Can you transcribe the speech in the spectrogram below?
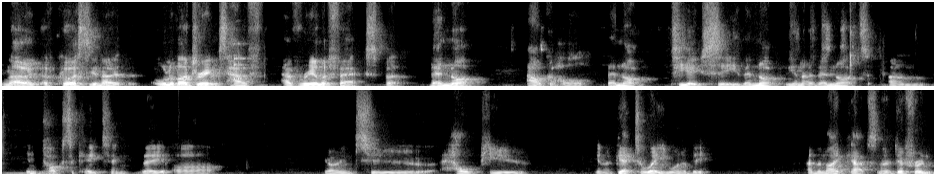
no, of course, you know, all of our drinks have have real effects, but they're not alcohol. They're not THC. They're not, you know, they're not um, intoxicating. They are going to help you, you know, get to where you want to be. And the nightcap's no different.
